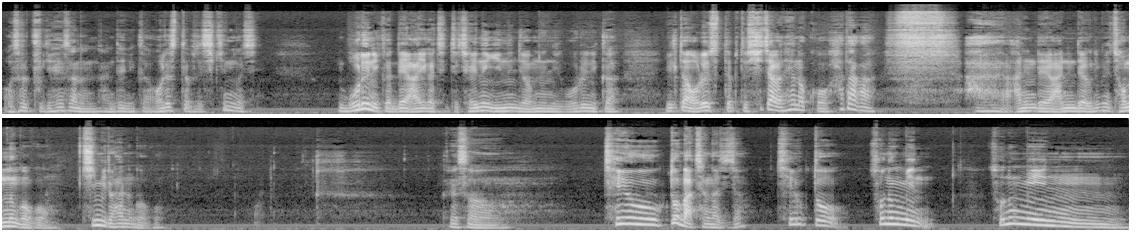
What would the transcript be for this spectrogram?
어설프게 해서는 안 되니까 어렸을 때부터 시키는 거지. 모르니까 내 아이가 진짜 재능이 있는지 없는지 모르니까 일단 어렸을 때부터 시작을 해놓고 하다가 아 아닌데요 아닌데요 그러면 접는 거고 취미로 하는 거고 그래서 체육도 마찬가지죠 체육도 손흥민 손흥민은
